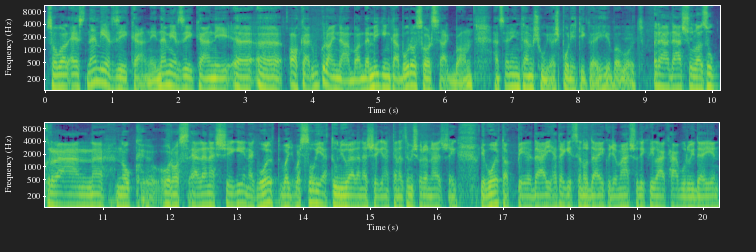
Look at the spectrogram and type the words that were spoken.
Szóval ezt nem érzékelni, nem érzékelni akár Ukrajnában, de még inkább Oroszországban, hát szerintem súlyos politikai hiba volt. Ráadásul az ukránok orosz ellenességének volt, vagy, vagy Szovjetunió ellenességének, talán ez nem is olyan ellenség, ugye voltak példái, hát egészen odáig, hogy a második világháború idején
